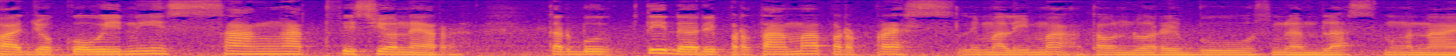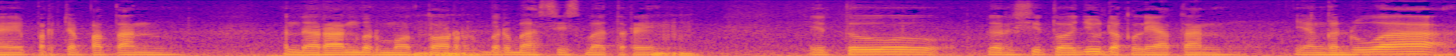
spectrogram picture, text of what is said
Pak Jokowi ini sangat visioner. Terbukti dari pertama Perpres 55 tahun 2019 mengenai percepatan kendaraan bermotor Hmm. berbasis baterai. Hmm. Itu dari situ aja udah kelihatan. Yang kedua,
